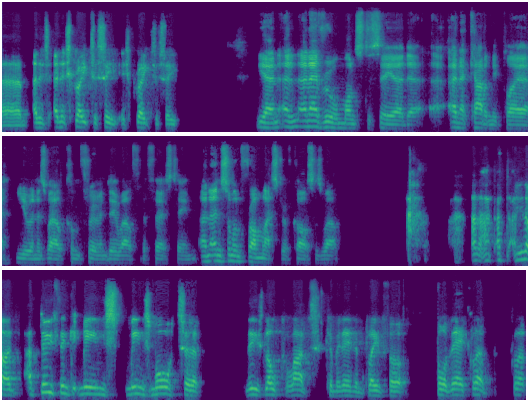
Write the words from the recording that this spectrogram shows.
Um, and it's and it's great to see. It's great to see. Yeah, and, and, and everyone wants to see a, a, an academy player, Ewan as well, come through and do well for the first team, and and someone from Leicester, of course, as well. And I, I you know, I, do think it means means more to these local lads coming in and playing for for their club, club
